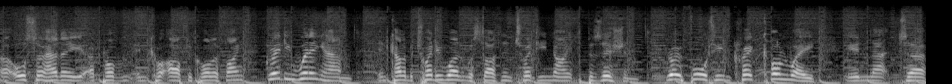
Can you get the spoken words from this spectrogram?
Uh, also had a, a problem in after qualifying. Grady Willingham in car number 21 was starting in 29th position. Row 14, Craig Conway in that uh,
